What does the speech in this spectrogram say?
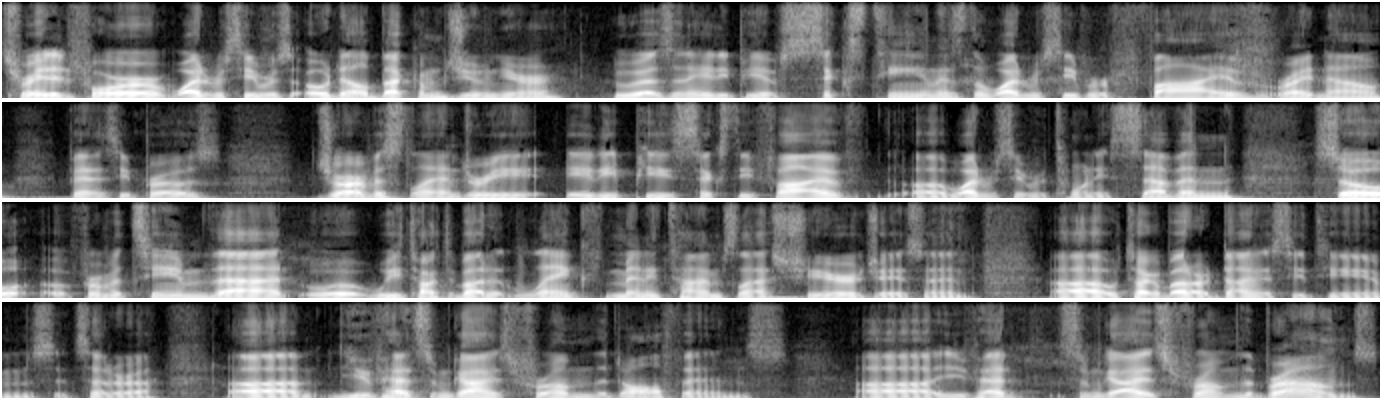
Traded for wide receivers Odell Beckham Jr., who has an ADP of 16 as the wide receiver 5 right now, Fantasy Pros. Jarvis Landry, ADP 65, uh, wide receiver 27. So, uh, from a team that uh, we talked about at length many times last year, Jason, uh, we talk about our dynasty teams, etc. Um, you've had some guys from the Dolphins. Uh, you've had some guys from the Browns,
